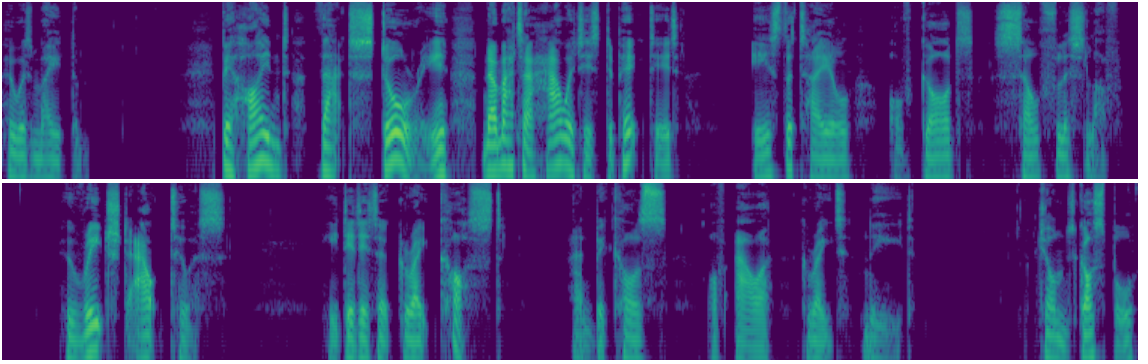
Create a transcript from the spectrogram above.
who has made them. Behind that story, no matter how it is depicted, is the tale of God's selfless love, who reached out to us. He did it at great cost and because of our great need. John's Gospel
